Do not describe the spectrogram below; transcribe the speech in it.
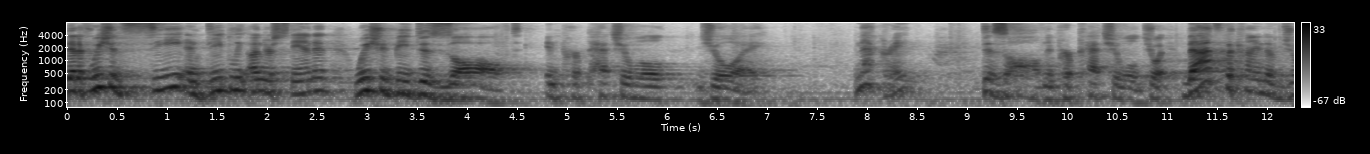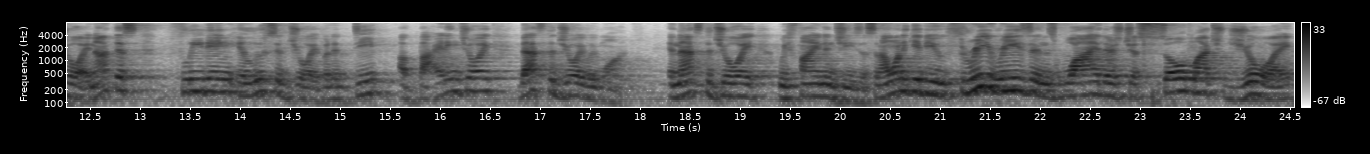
that if we should see and deeply understand it, we should be dissolved in perpetual joy. Isn't that great? Dissolved in perpetual joy. That's the kind of joy, not this fleeting, elusive joy, but a deep, abiding joy. That's the joy we want. And that's the joy we find in Jesus. And I want to give you three reasons why there's just so much joy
